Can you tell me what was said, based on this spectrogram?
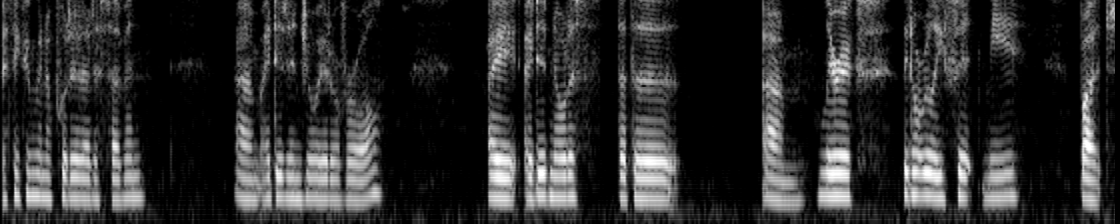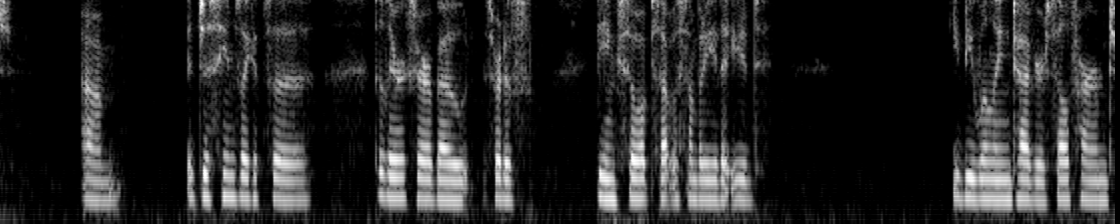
I think I'm going to put it at a 7. Um, I did enjoy it overall. I I did notice that the um, lyrics they don't really fit me, but um, it just seems like it's a the lyrics are about sort of being so upset with somebody that you'd you'd be willing to have yourself harmed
